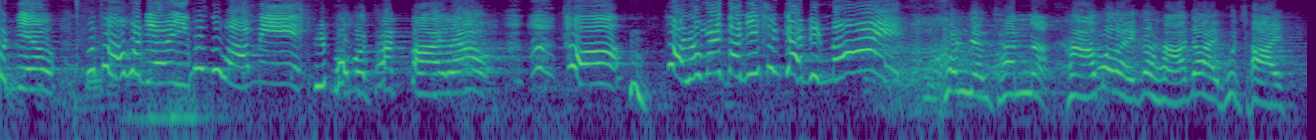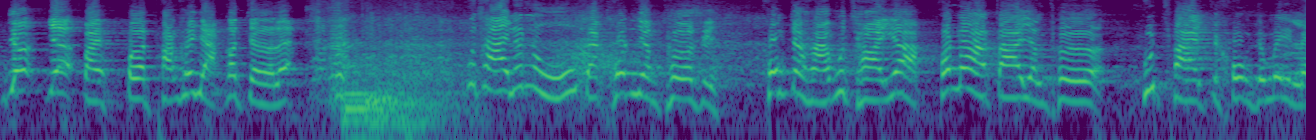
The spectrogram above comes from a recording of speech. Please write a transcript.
คนเดียวเพราะเธอคนเดียวอีกพระสวามี พี่พรหมทัศน์ตายแล้ว เธอ เธอรู้ไหมตอนนี้ฉันกลายเป็นไม้คนอย่างฉันน่ะหาเมื่อไหร่ก็หาได้ผู้ชาย เยอะแยะไป เปิดถังขยะก็เจอแล้ว ผู้ชายหรือหนู แต่คนอย่างเธอสิ คงจะหาผู้ชายยาก เพราะหน้าตาอย่างเธอ ผู้ชายจะคงจะไม่แล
